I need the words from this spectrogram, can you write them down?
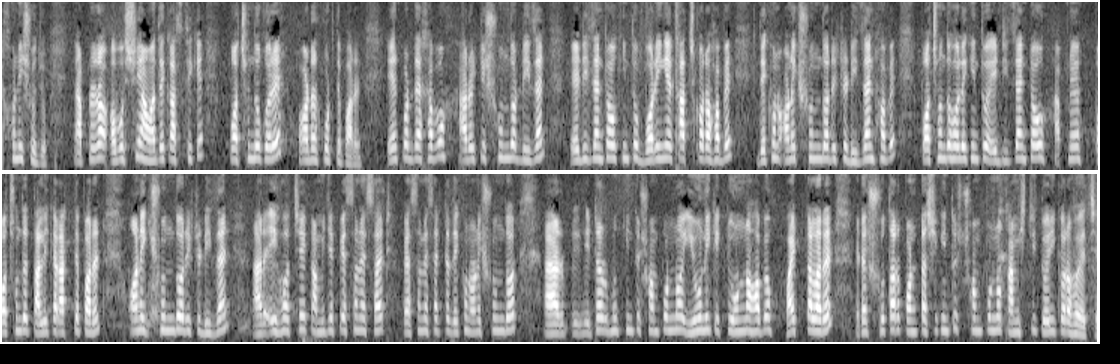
এখনই সুযোগ। আপনারা অবশ্যই আমাদের কাছ থেকে পছন্দ করে অর্ডার করতে পারেন। এরপর দেখাবো আরও একটি সুন্দর ডিজাইন এই ডিজাইনটাও কিন্তু বোরিংয়ের কাজ করা হবে। দেখুন, অনেক সুন্দর একটি ডিজাইন হবে। পছন্দ হলে কিন্তু এই ডিজাইনটাও আপনি পছন্দের তালিকা রাখতে পারেন। অনেক সুন্দর একটি ডিজাইন আর এই হচ্ছে কামিজের পেছনের সাইড পেছনের সাইডটা দেখুন অনেক সুন্দর। আর এটার কিন্তু সম্পূর্ণ ইউনিক একটি ওড়না হবে হোয়াইট কালারের। এটা সুতার কন্টাসে কিন্তু সম্পূর্ণ কামিজটি তৈরি করা হয়েছে।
